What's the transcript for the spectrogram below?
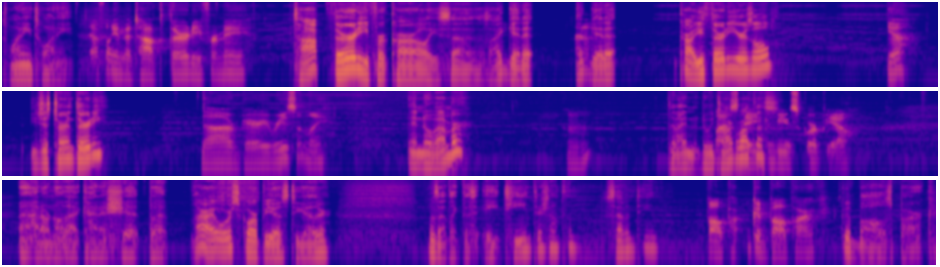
2020, Definitely in the top 30 for me. top 30 for Carl. He says, "I get it, I get it." Carl, you 30 years old? Yeah. You just turned 30 Uh, very recently. in November. Mhm. Did I? Do we Last talk about day this? can be a Scorpio. I don't know that kind of shit, but all right, we're Scorpios together. Was that like the 18th or something? 17th? Ballpark. Good ballpark. Good balls, park.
